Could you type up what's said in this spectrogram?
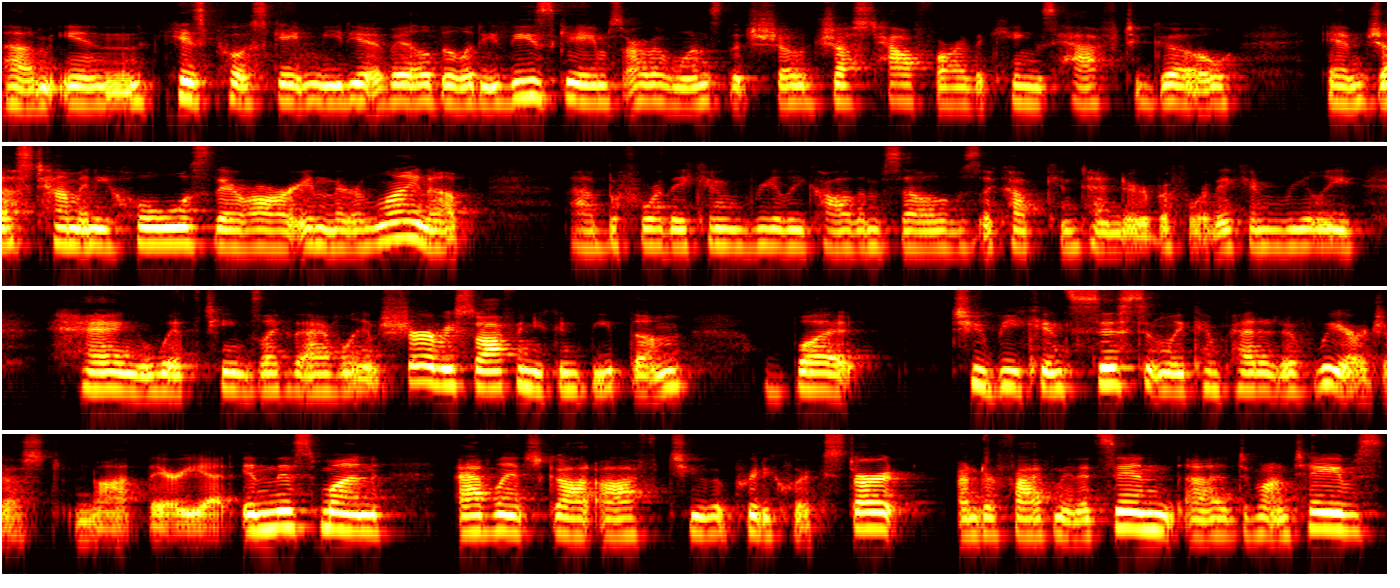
um, in his post game media availability. These games are the ones that show just how far the Kings have to go and just how many holes there are in their lineup uh, before they can really call themselves a cup contender, before they can really hang with teams like the Avalanche. Sure, every so often you can beat them, but to be consistently competitive, we are just not there yet. In this one, Avalanche got off to a pretty quick start under five minutes in, uh, Devon Toews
